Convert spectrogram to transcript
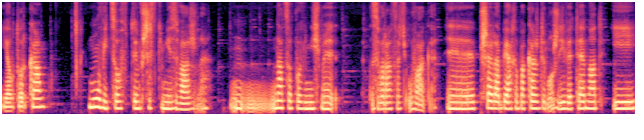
I autorka mówi, co w tym wszystkim jest ważne, na co powinniśmy zwracać uwagę. Yy, przerabia chyba każdy możliwy temat i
